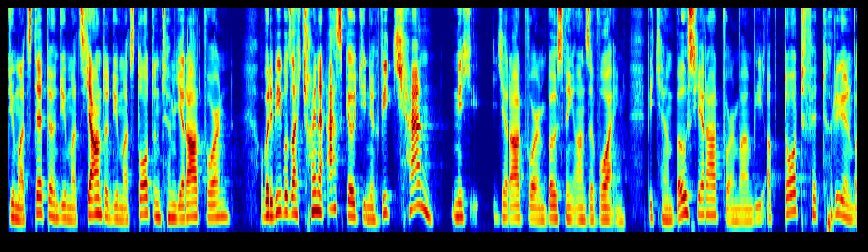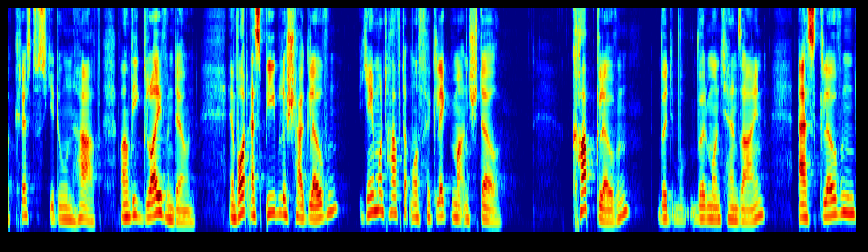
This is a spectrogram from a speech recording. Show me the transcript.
Du musst das und du musst ja und du musst dort und zum gerat worden. Aber die Bibel sagt, keine Askot nicht. Wir können nicht gerat worden, bloß wegen unserer Worten. Wir können bloß gerat worden, wenn wir ab dort vertrauen, was Christus getan hat, wenn wir glauben tun. Und was ist biblischer Glauben? Jemand hat das mal verglichen mit einem Stell. Kopfglauben, würde würd man sein, als Glauben,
